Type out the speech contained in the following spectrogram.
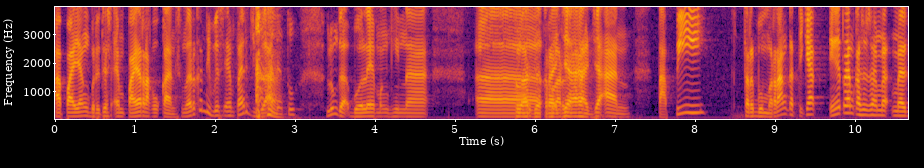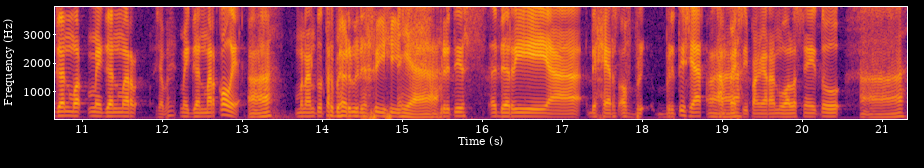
apa yang British Empire lakukan. Sebenarnya kan di British Empire juga ada tuh. Lu nggak boleh menghina eh, Keluarga kerajaan. kerajaan. Tapi terbumerang ketika ingat kan kasusnya Me- Meghan Mar- Meghan Mar siapa ya? Meghan Markle ya? ah ah. menantu terbaru dari Iya. British eh, dari ya The Heirs of Bri- British ya Ah. sampai si Pangeran Wallace-nya itu Ah,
